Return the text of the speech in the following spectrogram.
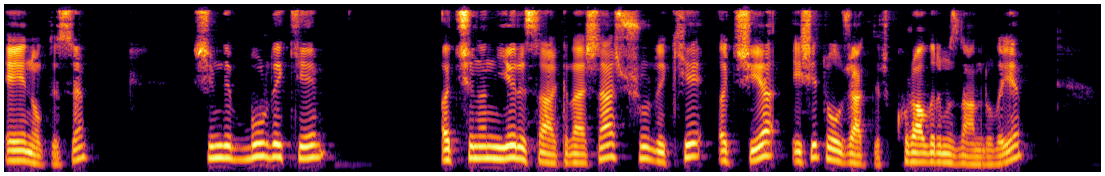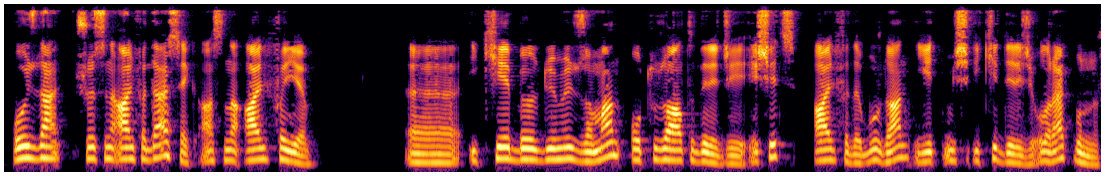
E noktası. Şimdi buradaki açının yarısı arkadaşlar şuradaki açıya eşit olacaktır kurallarımızdan dolayı. O yüzden şurasını alfa dersek aslında alfayı 2'ye böldüğümüz zaman 36 dereceye eşit. Alfa da buradan 72 derece olarak bulunur.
